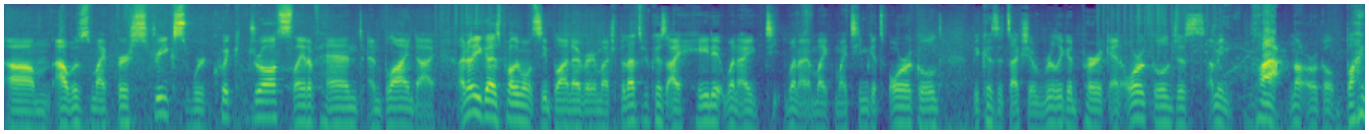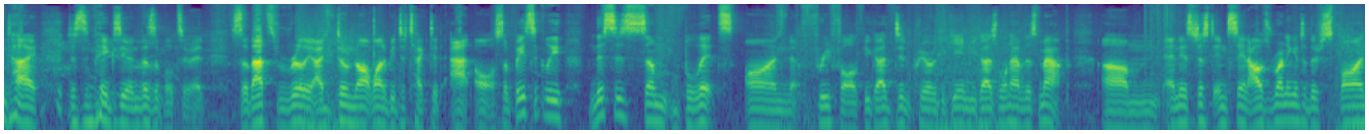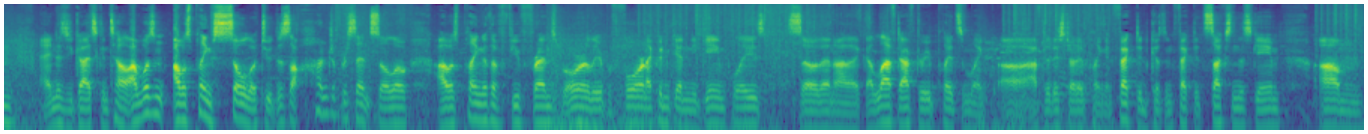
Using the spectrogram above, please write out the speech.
Um, I was my first streaks were quick draw, sleight of hand, and blind eye. I know you guys probably won't see blind eye very much, but that's because I hate it when I when I'm like my team gets oracled because it's actually a really good perk, and oracle just I mean not oracle, blind eye just makes you invisible to it. So that's really I do not want to be detected at all. So basically, this is some blitz on freefall. If you guys didn't pre-order the game, you guys won't have this map. Um, and it's just insane. I was running into their spawn, and as you guys can tell, I wasn't. I was playing solo too. This is 100% solo. I was playing with a few friends earlier before, and I couldn't get any gameplays. So then I like I left after we played some like uh, after they started playing Infected because Infected sucks in this game. Um,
